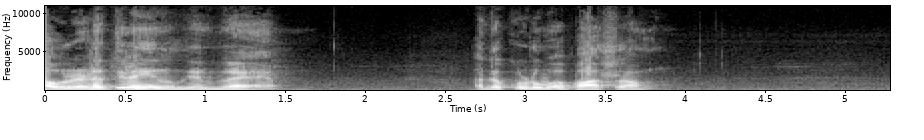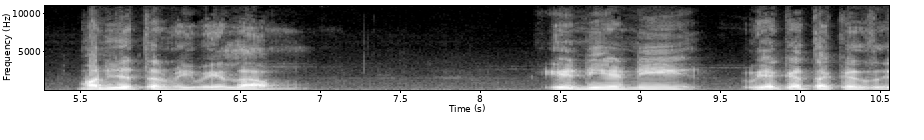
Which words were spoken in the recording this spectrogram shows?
அவரிடத்தில் இருக்கின்ற அந்த குடும்ப பாசம் மனிதத்தன்மை இவையெல்லாம் எண்ணி எண்ணி வியக்கத்தக்கது.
